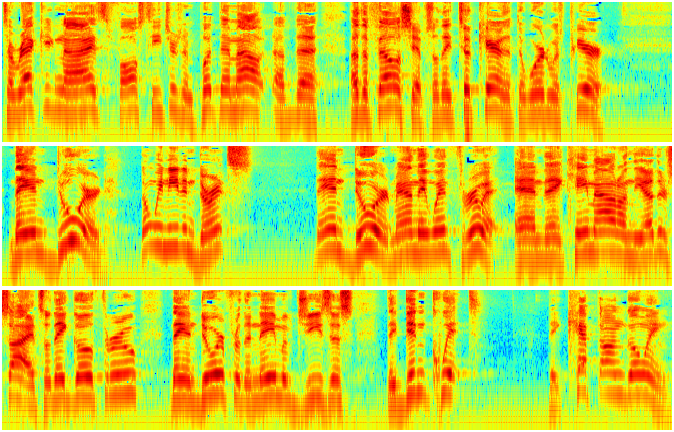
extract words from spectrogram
to recognize false teachers and put them out of the, of the fellowship. So they took care that the word was pure. They endured. Don't we need endurance? They endured, man. They went through it and they came out on the other side. So they go through, they endure for the name of Jesus. They didn't quit. They kept on going.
